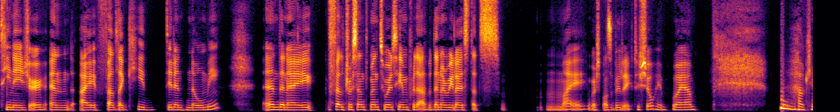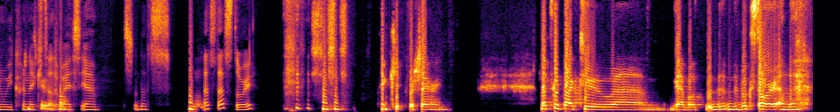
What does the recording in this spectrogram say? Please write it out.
teenager and I felt like he didn't know me and then I felt resentment towards him for that but then I realized that's my responsibility to show him who I am Hmm. how can we connect otherwise yeah so that's Hmm. that's that story Thank you for sharing. Let's get back to um, yeah, both the, the bookstore and the,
